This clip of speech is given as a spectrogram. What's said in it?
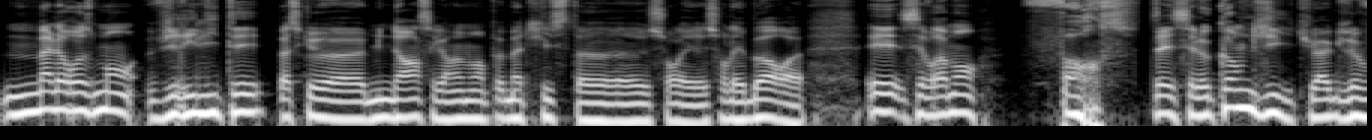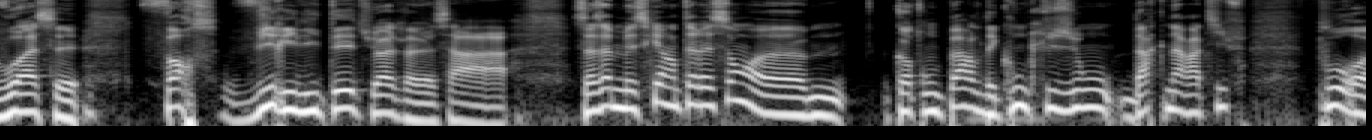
malheureusement virilité, parce que euh, mine de rien, c'est quand même un peu machiste euh, sur, les, sur les bords. euh. et c'est vraiment force. C'est le kanji, tu vois, que je vois, c'est force, virilité, tu vois, ça, ça, ça. Mais ce qui est intéressant, quand on parle des conclusions d'arc narratif pour,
